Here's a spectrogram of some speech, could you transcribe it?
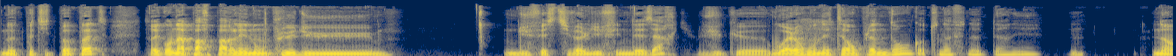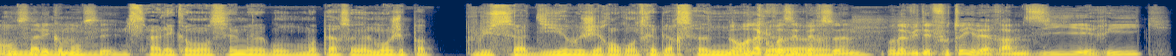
notre petite popote. C'est vrai qu'on n'a pas reparlé non plus du, du festival du film des arcs, vu que ou alors on était en plein dedans quand on a fait notre dernier. Non, ça allait commencer. Mmh, Ça allait commencer, mais bon, moi personnellement, j'ai pas plus à dire. J'ai rencontré personne. Non, on a croisé euh, personne. On a vu des photos. Il y avait Ramsey, Eric.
